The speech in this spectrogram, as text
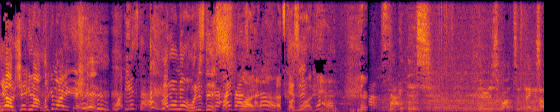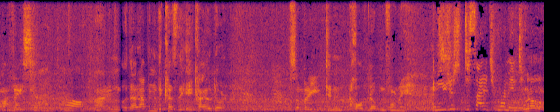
Yo, check it out. Look at my head. What is that? I don't know. What is this? Your eyebrows cut up. That's called Is it? blood. yeah. Look at this. There's lots of things on my face. Oh. I didn't know. That happened because of the Akaio door. Somebody didn't hold it open for me. And you just decided to run into No,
